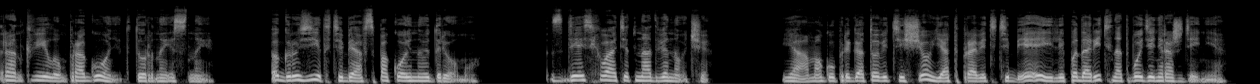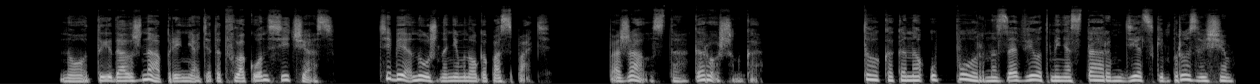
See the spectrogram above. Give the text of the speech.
Транквилум прогонит дурные сны. Погрузит тебя в спокойную дрему. Здесь хватит на две ночи. Я могу приготовить еще и отправить тебе или подарить на твой день рождения. Но ты должна принять этот флакон сейчас. Тебе нужно немного поспать. Пожалуйста, горошинка». То, как она упорно зовет меня старым детским прозвищем,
